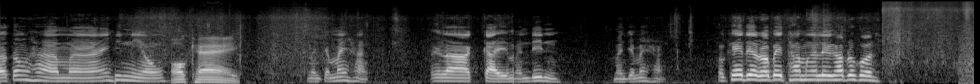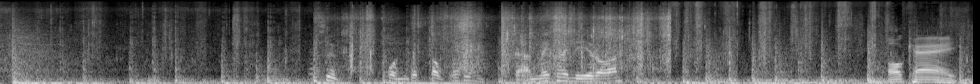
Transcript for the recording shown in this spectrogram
เราต้องหาไม้ที่เหนียว Okay. มันจะไม่หัก เวลาไก่มันดิ้น มันจะไม่หัก โอเค เดี๋ยวเราไปทำกันเลยครับทุกคนรู้สึกฝนจะตกแล้วเนี่ยอากาศไม่ค่อยดีร้อน Okay. ตรง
